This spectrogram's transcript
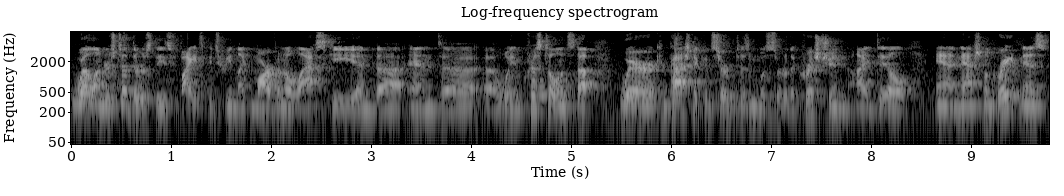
well understood. There was these fights between like Marvin Olasky and uh, and uh, uh, William Kristol and stuff, where compassionate conservatism was sort of the Christian ideal, and national greatness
